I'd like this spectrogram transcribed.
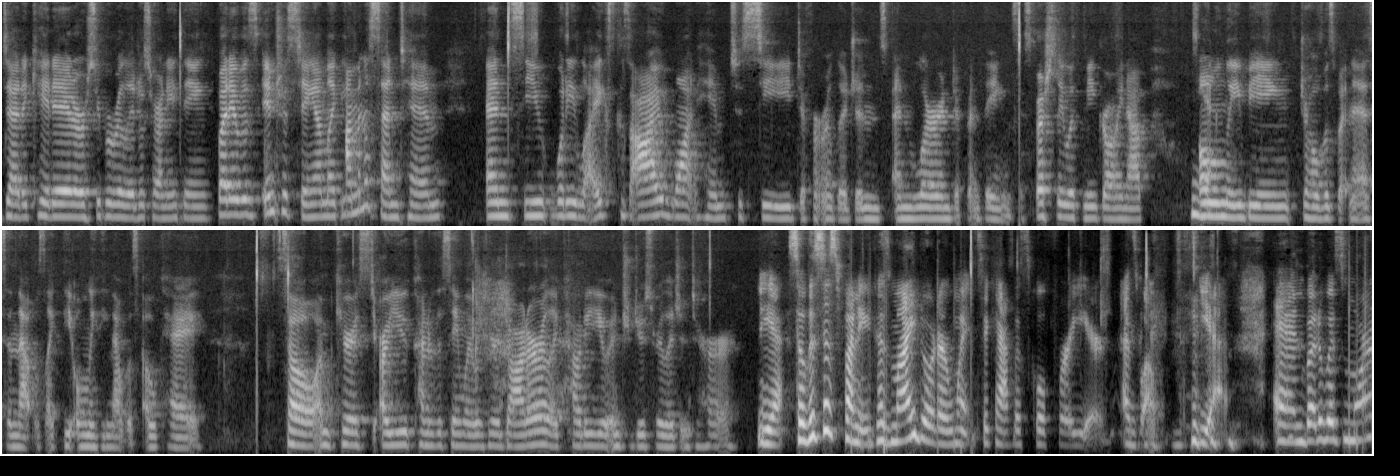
dedicated or super religious or anything. But it was interesting. I'm like, I'm going to send him and see what he likes because I want him to see different religions and learn different things, especially with me growing up yeah. only being Jehovah's Witness, and that was like the only thing that was okay. So I'm curious, are you kind of the same way with your daughter? Like, how do you introduce religion to her? Yeah. So this is funny because my daughter went to Catholic school for a year as well. yeah. And, but it was more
